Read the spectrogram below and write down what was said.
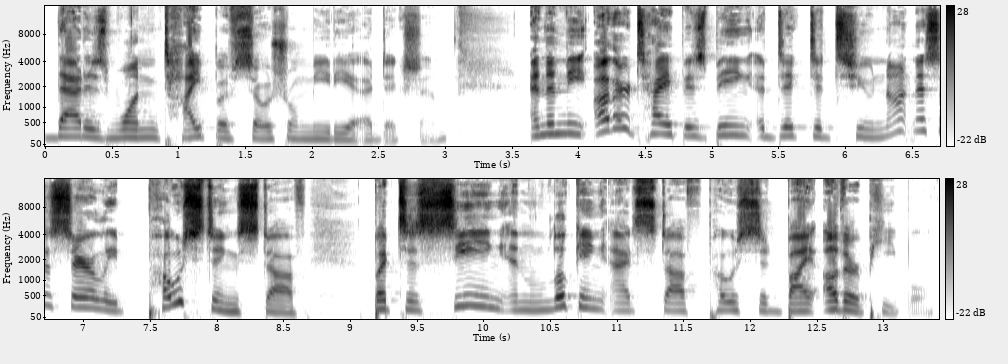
That is one type of social media addiction. And then the other type is being addicted to not necessarily posting stuff, but to seeing and looking at stuff posted by other people.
